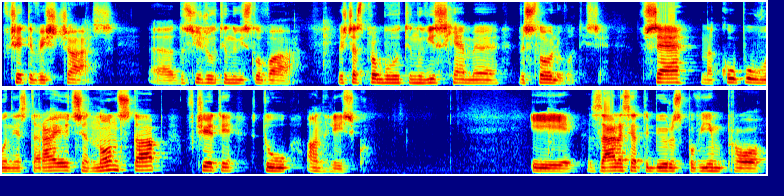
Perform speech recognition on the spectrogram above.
вчити весь час, е, досліджувати нові слова, весь час пробувати нові схеми висловлюватися. Все на купу вони стараються нон-стоп вчити ту англійську. І зараз я тобі розповім про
